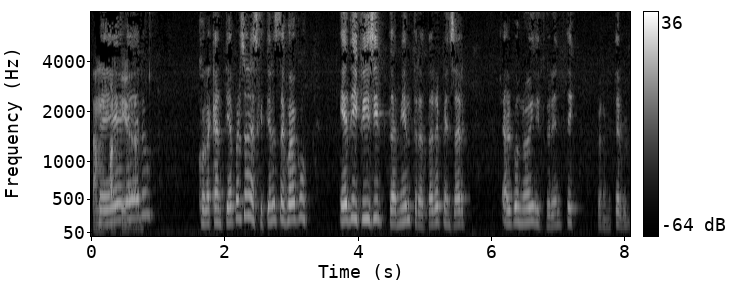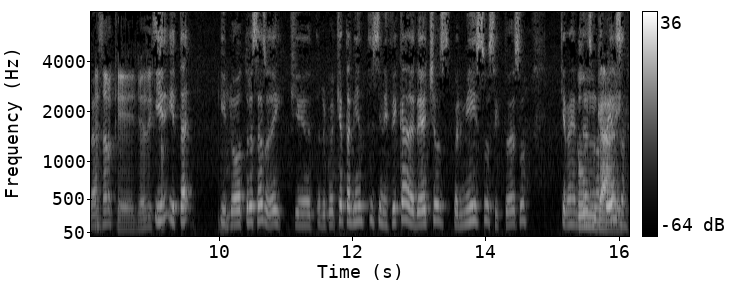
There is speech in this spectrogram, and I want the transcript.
tan partida. Pero con la cantidad de personas que tiene este juego, es difícil también tratar de pensar algo nuevo y diferente para meter, ¿verdad? Eso es lo que yo he visto. Y, y, ta- y lo otro es eso, de que recuerda que también significa derechos, permisos y todo eso, que la gente no piensa.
